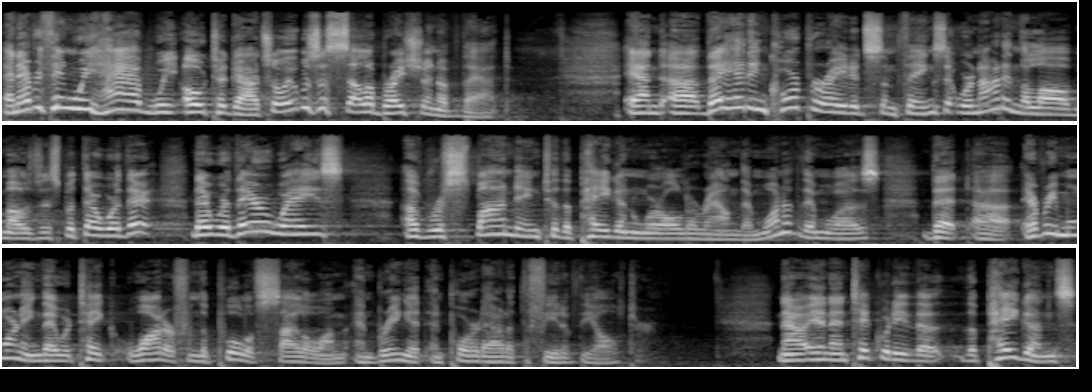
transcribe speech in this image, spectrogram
And everything we have, we owe to God. So it was a celebration of that. And uh, they had incorporated some things that were not in the law of Moses, but there were their, there were their ways of responding to the pagan world around them. One of them was that uh, every morning they would take water from the pool of Siloam and bring it and pour it out at the feet of the altar. Now, in antiquity, the, the pagans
